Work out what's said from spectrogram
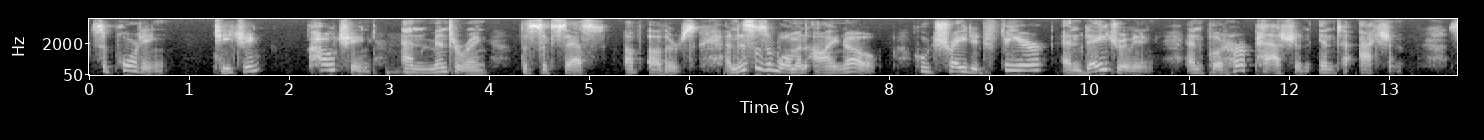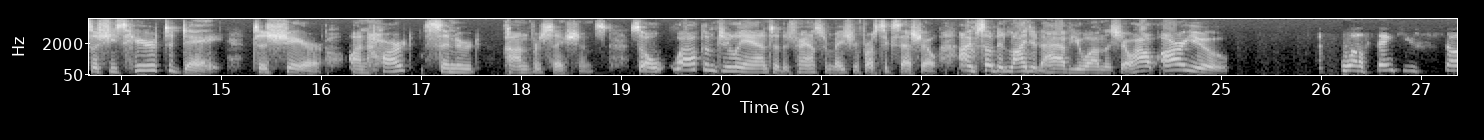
supporting, teaching, coaching, and mentoring the success of others. And this is a woman I know who traded fear and daydreaming and put her passion into action. So she's here today to share on heart centered conversations. So, welcome, Julianne, to the Transformation for Success show. I'm so delighted to have you on the show. How are you? Well, thank you so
